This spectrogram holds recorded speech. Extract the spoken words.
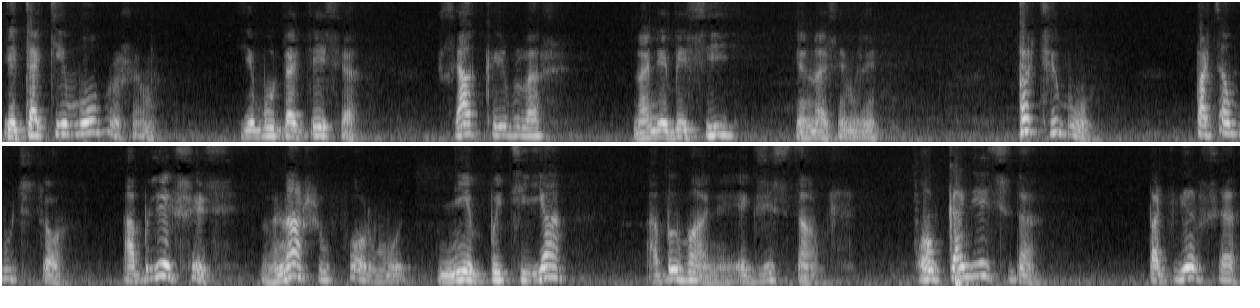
И таким образом ему дадется всякая власть на небеси и на земле. Почему? Потому что, облегшись в нашу форму не бытия, а бывания, экзистанс, он, конечно, подвергся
